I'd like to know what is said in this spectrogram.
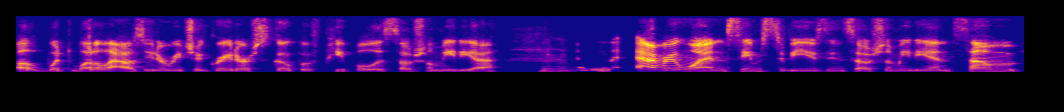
uh, what, what allows you to reach a greater scope of people is social media. Mm-hmm. I mean, everyone seems to be using social media in some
